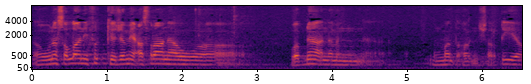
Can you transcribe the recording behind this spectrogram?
ونسأل الله أن يفك جميع اسرانا وأبنائنا من من المنطقة الشرقيه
